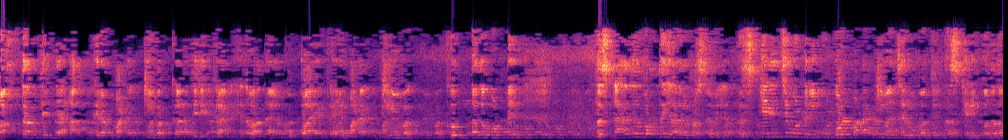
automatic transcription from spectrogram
വസ്ത്രത്തിന്റെ അഗ്രം മടക്കി വെക്കാതിരിക്കാൻ എന്ന് പറഞ്ഞാൽ കുപ്പായ കൈ മടക്കി വെക്കുന്നത് കൊണ്ട് നിസ്കാരത്തിന് പുറത്ത് യാതൊരു പ്രശ്നമില്ല നിസ്കരിച്ചു കൊണ്ടിരിക്കുമ്പോൾ മടക്കി വെച്ച രൂപത്തിൽ നിസ്കരിക്കുന്നത്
